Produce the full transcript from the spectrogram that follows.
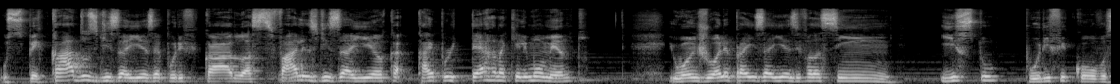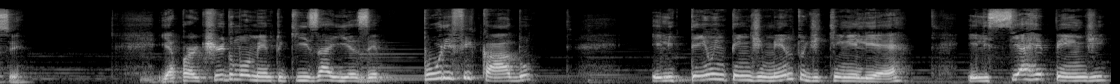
Os pecados de Isaías é purificado, as falhas de Isaías ca cai por terra naquele momento. E o anjo olha para Isaías e fala assim: Isto purificou você. E a partir do momento em que Isaías é purificado, ele tem o um entendimento de quem ele é, ele se arrepende,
